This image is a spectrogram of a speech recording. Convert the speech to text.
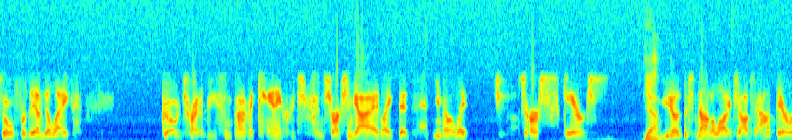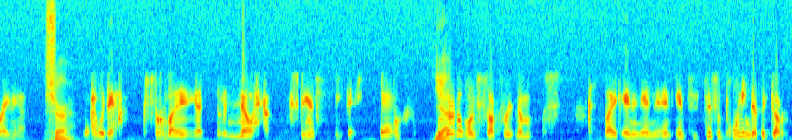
So for them to like go try to be some kind of mechanic or construction guy, like that, you know, like jobs are scarce. Yeah. You know, there's not a lot of jobs out there right now. Sure. Why would they have somebody that doesn't know how to experience anything? You know? So Yeah. they're the ones suffering the most. Like, and, and, and it's disappointing that the government's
